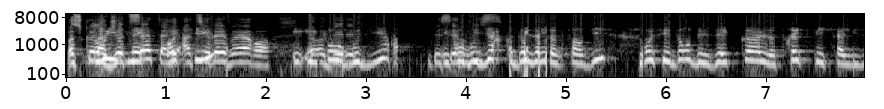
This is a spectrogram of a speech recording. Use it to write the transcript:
Parce que la jet set, elle est attirée vers. il euh, faut vous dire. il faut vous dire que dans les années 70, nous possédons des écoles très spécialisées.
